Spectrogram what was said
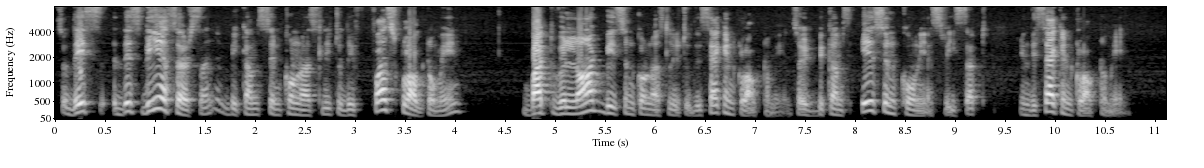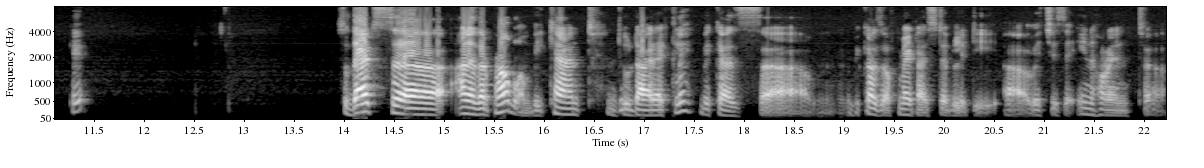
So this, this deassertion becomes synchronously to the first clock domain but will not be synchronously to the second clock domain. So it becomes asynchronous reset in the second clock domain. Okay. So that's uh, another problem we can't do directly because um, because of metastability, uh, which is an inherent uh,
